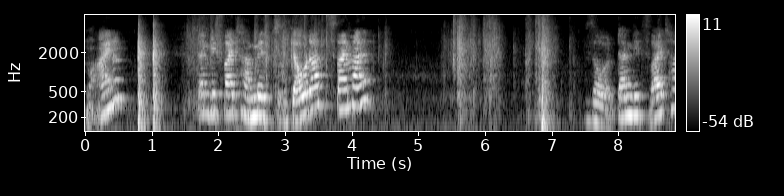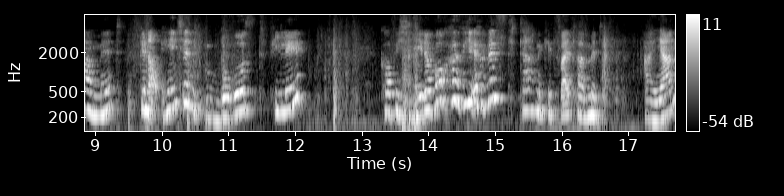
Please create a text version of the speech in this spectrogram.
nur einen. Dann geht es weiter mit Gouda zweimal. So, dann geht es weiter mit, genau, Hähnchenbrustfilet. Kaufe ich jede Woche, wie ihr wisst. Dann geht es weiter mit Eiern.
